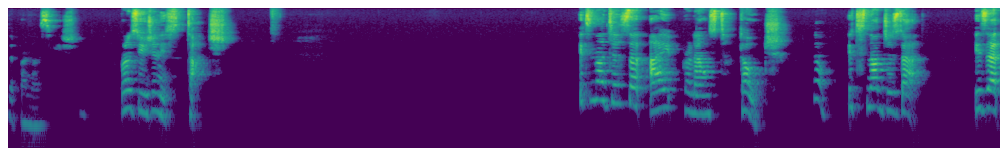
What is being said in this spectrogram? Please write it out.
the pronunciation. The pronunciation is touch. It's not just that I pronounced touch. No, it's not just that. It's that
